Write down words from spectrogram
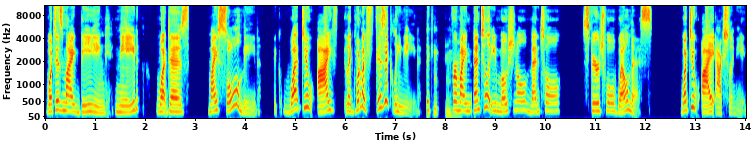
What does my being need? What does my soul need? Like what do i like what do i physically need like mm-hmm. for my mental emotional mental spiritual wellness what do i actually need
